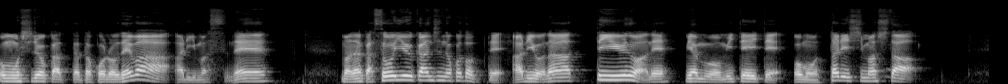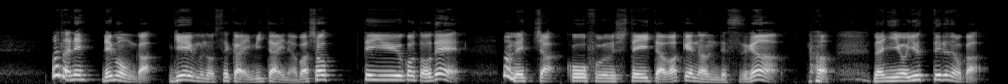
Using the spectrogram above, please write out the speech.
面白かったところではありますね。まあなんかそういう感じのことってあるよなっていうのはね、ミャムを見ていて思ったりしました。またね、レモンがゲームの世界みたいな場所っていうことで、まあめっちゃ興奮していたわけなんですが、まあ何を言ってるのか、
